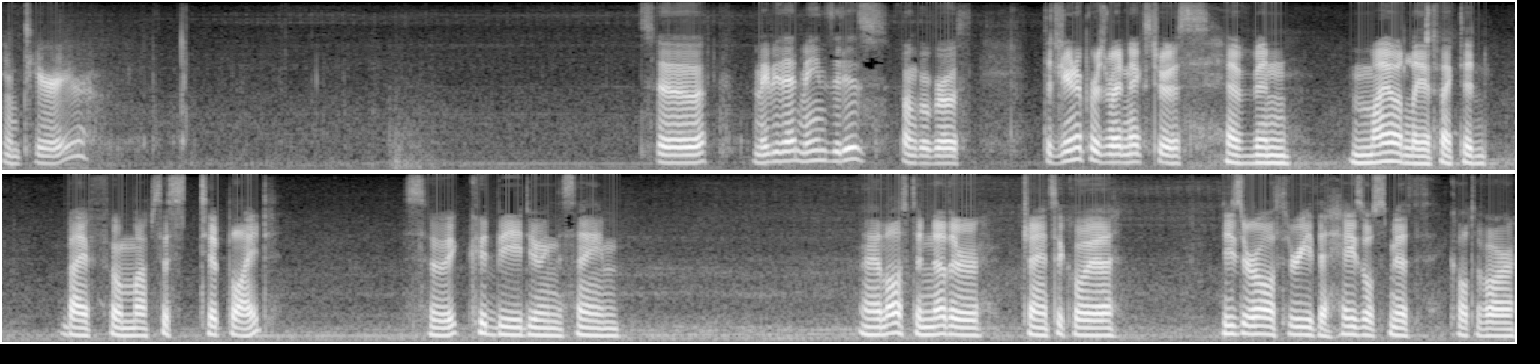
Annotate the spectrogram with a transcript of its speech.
interior. So maybe that means it is fungal growth. The junipers right next to us have been mildly affected by Phomopsis tip blight. So it could be doing the same. I lost another giant sequoia. These are all three the Hazel Smith cultivar.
